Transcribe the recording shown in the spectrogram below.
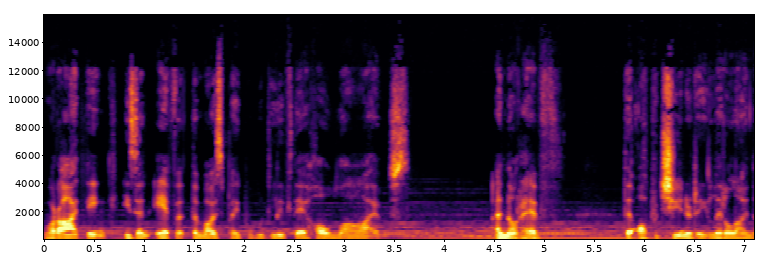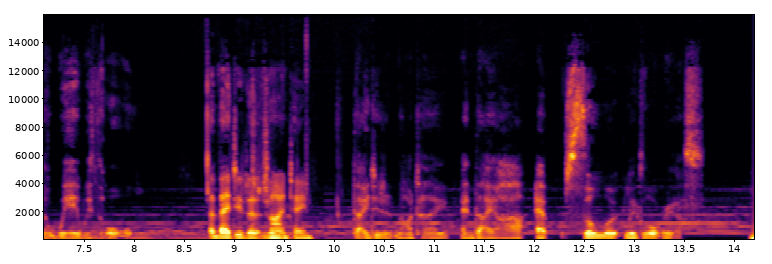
what I think is an effort that most people would live their whole lives and not have the opportunity, let alone the wherewithal. And they did it at 19. They did it at 19, and they are absolutely glorious. I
